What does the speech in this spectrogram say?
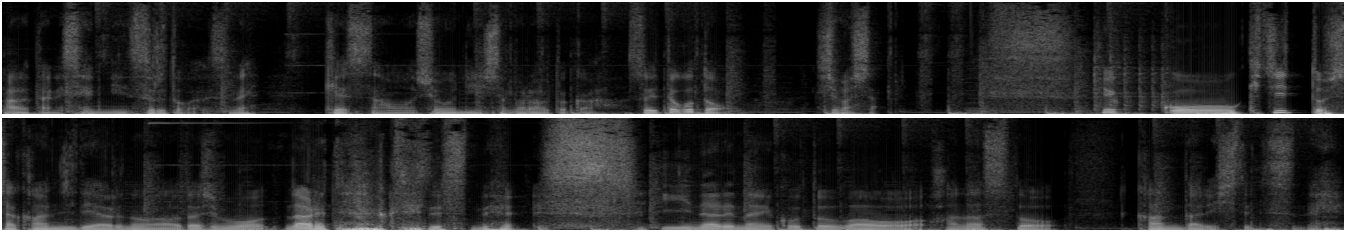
新たに選任するとかですね、決算を承認してもらうとか、そういったことをしました。結構きちっとした感じでやるのは私も慣れてなくてですね言い慣れない言葉を話すと噛んだりしてですね、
